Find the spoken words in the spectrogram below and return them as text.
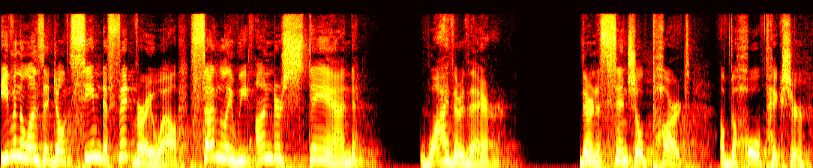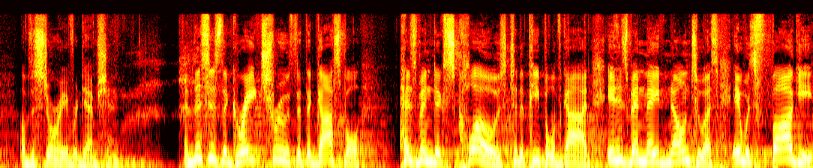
even the ones that don't seem to fit very well, suddenly we understand why they're there. They're an essential part of the whole picture of the story of redemption. And this is the great truth that the gospel has been disclosed to the people of God. It has been made known to us. It was foggy.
